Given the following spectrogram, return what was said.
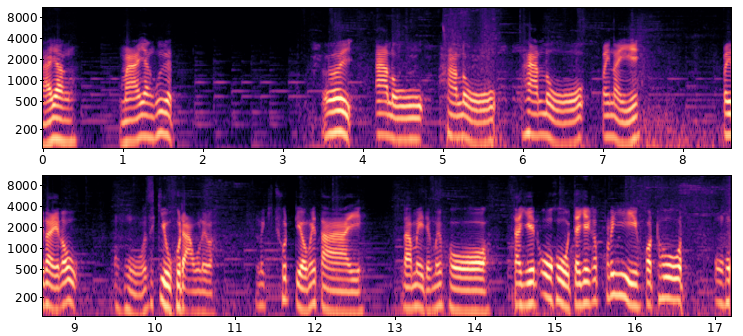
มายังมายังเพื่อนเอ้ยฮัลโหลฮัลโหลฮัลโหลไปไหน ไปไหนแล้ว โอ้โห สกิลคูดาวเลยวะไม่ชุดเดียวไม่ตาย ดาเมจยังไม่พอ ใจเย็น โอ้โห ใจเย็นครับพี่ ขอโทษ โอ้โห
